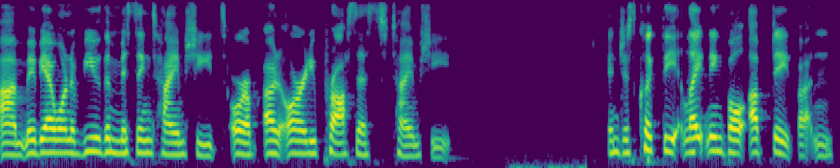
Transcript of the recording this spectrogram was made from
um, maybe I want to view the missing timesheets or an already processed timesheet. And just click the lightning bolt update button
